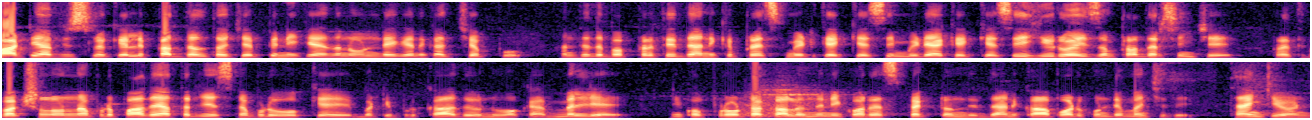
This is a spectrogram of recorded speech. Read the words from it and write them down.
పార్టీ ఆఫీస్లోకి వెళ్ళి పెద్దలతో చెప్పి నీకు ఏదైనా ఉండే కనుక చెప్పు. అంతే తప్ప ప్రతిదానికి ప్రెస్ మీట్కి ఎక్కేసి మీడియాకి ఎక్కేసి హీరోయిజం ప్రదర్శించి. ప్రతిపక్షంలో ఉన్నప్పుడు పాదయాత్ర చేసినప్పుడు ఓకే బట్ ఇప్పుడు కాదు నువ్వు ఒక ఎమ్మెల్యే నీకు ఒక ప్రోటోకాల్ ఉంది నీకు రెస్పెక్ట్ ఉంది దాన్ని కాపాడుకుంటే మంచిది. థ్యాంక్ యూ అండి.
